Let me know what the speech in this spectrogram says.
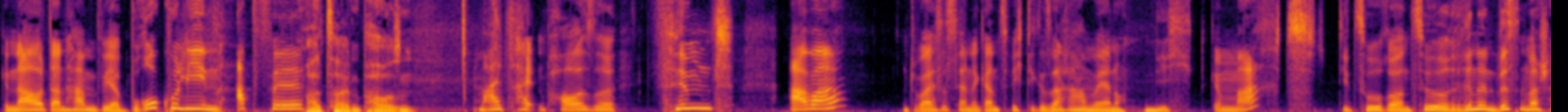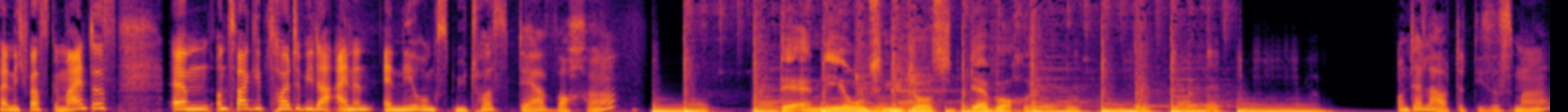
genau, dann haben wir Brokkoli, einen Apfel, Mahlzeitenpausen. Mahlzeitenpause, Zimt, aber, und du weißt es ja, eine ganz wichtige Sache haben wir ja noch nicht gemacht. Die Zuhörer und Zuhörerinnen wissen wahrscheinlich, was gemeint ist. Ähm, und zwar gibt's heute wieder einen Ernährungsmythos der Woche. Der Ernährungsmythos der Woche. Und der lautet dieses Mal:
